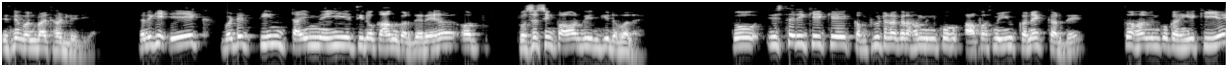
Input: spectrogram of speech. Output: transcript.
इसने वन बाय थर्ड ले लिया। यानी कि एक बटे तीन टाइम में ही ये तीनों काम कर दे रहे हैं और प्रोसेसिंग पावर भी इनकी डबल है। तो इस तरीके के कंप्यूटर अगर हम इनको आपस में यूँ कनेक्ट कर दें तो हम इनको कहेंगे कि ये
